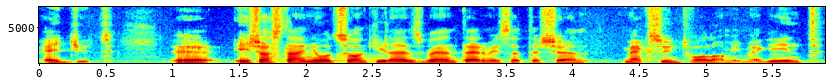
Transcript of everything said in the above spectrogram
együtt. És aztán 89-ben természetesen megszűnt valami megint,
